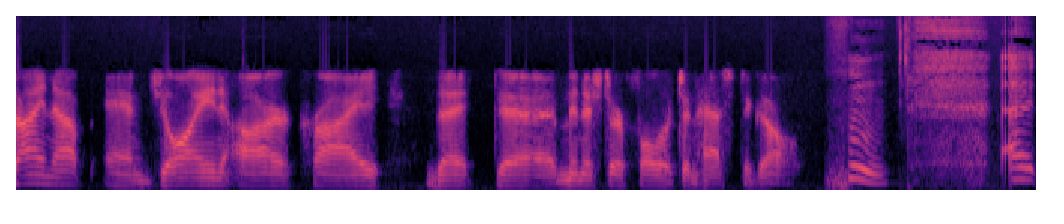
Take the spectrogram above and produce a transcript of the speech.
sign up and join our cry that uh, Minister Fullerton has to go. Hmm. Uh,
